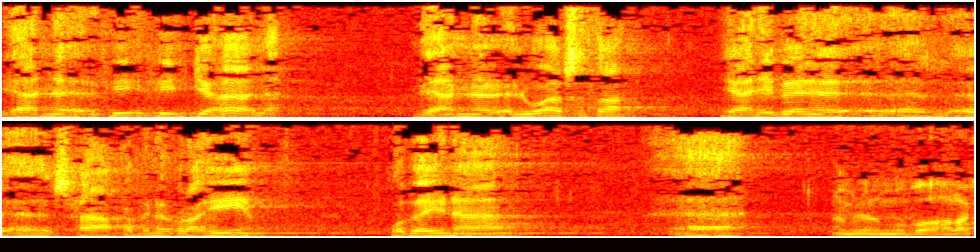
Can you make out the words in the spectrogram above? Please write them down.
يعني فيه, فيه جهالة. لأن الواسطة يعني بين إسحاق بن إبراهيم وبين آه، ابن المبارك.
